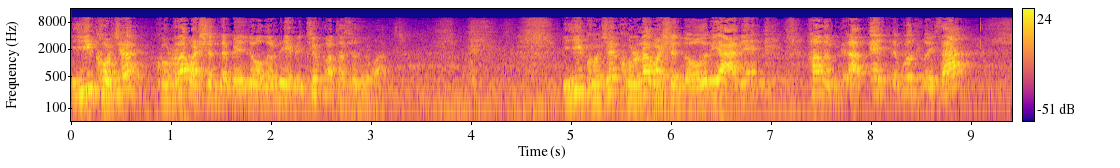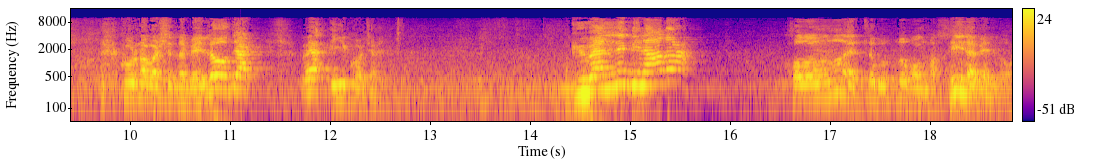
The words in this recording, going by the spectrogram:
iyi koca kurna başında belli olur diye bir Türk atasözü vardır. İyi koca kurna başında olur yani hanım biraz etli mutluysa kurna başında belli olacak ve iyi koca. Güvenli binada kolonunun etli mutlu olmasıyla belli olur.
